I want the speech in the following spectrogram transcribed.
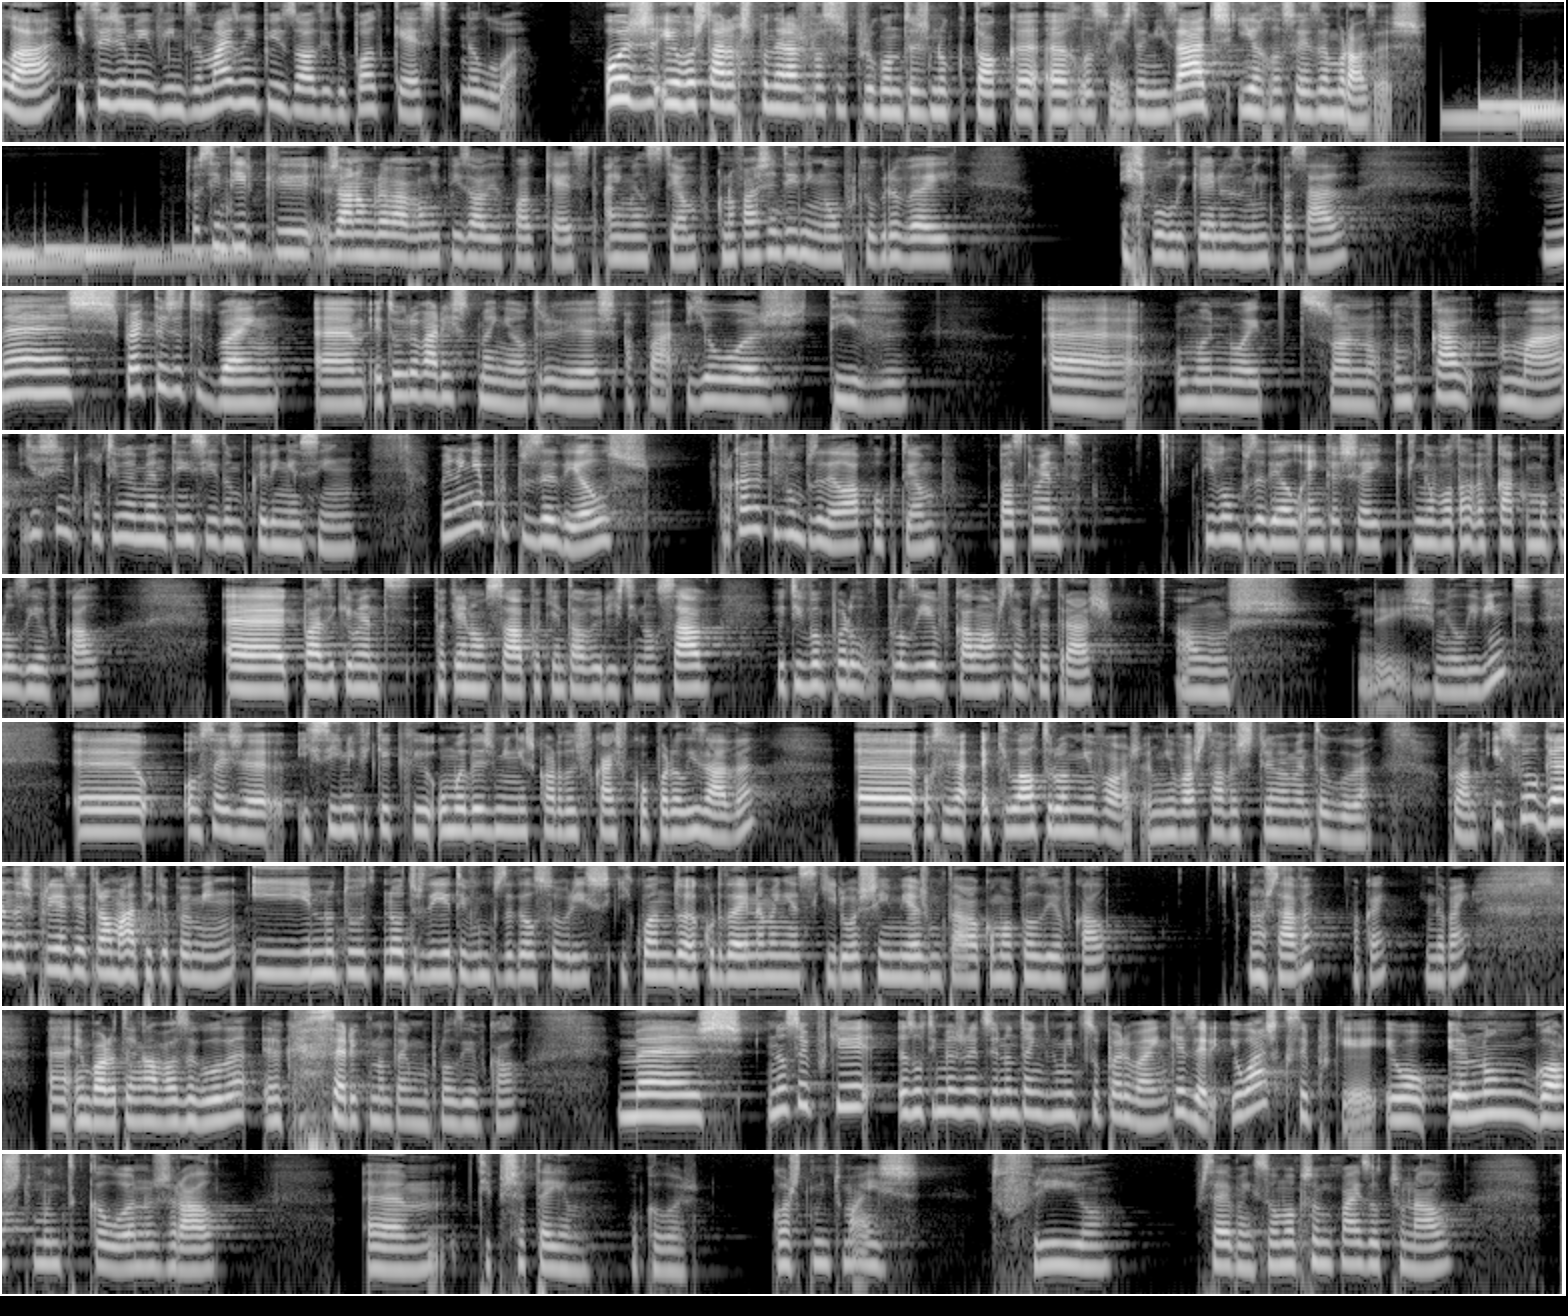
Olá e sejam bem-vindos a mais um episódio do podcast Na Lua. Hoje eu vou estar a responder às vossas perguntas no que toca a relações de amizades e a relações amorosas. Estou a sentir que já não gravava um episódio de podcast há imenso tempo, que não faz sentido nenhum porque eu gravei e publiquei no domingo passado. Mas espero que esteja tudo bem. Um, eu estou a gravar isto de manhã outra vez Opa, e eu hoje tive uh, uma noite de sono um bocado má e eu sinto que ultimamente tem sido um bocadinho assim. Mas nem é por pesadelos. Por acaso eu tive um pesadelo há pouco tempo. Basicamente, tive um pesadelo em que achei que tinha voltado a ficar com uma paralisia vocal. Uh, basicamente, para quem não sabe, para quem está a ouvir isto e não sabe, eu tive uma paralisia vocal há uns tempos atrás. Há uns. em 2020 Uh, ou seja, isso significa que uma das minhas cordas vocais ficou paralisada. Uh, ou seja, aquilo alterou a minha voz. A minha voz estava extremamente aguda. Pronto, isso foi uma grande experiência traumática para mim e no, no, outro dia tive um pesadelo sobre isso e quando acordei na manhã a seguir eu achei mesmo que estava com uma paralisia vocal. Não estava, ok, ainda bem. Uh, embora tenha a voz aguda, é sério que não tenho uma paralisia vocal. Mas não sei porque as últimas noites eu não tenho dormido super bem. Quer dizer, eu acho que sei porquê. Eu, eu não gosto muito de calor no geral. Um, tipo, chateia-me o calor. Gosto muito mais do frio. Percebem? Sou uma pessoa muito mais outonal.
